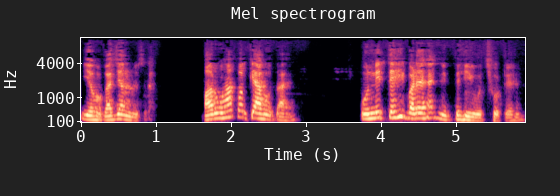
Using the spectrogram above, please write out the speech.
ये होगा जन्म से। और वहाँ पर क्या होता है? वो नित्य ही बड़े हैं नित्य ही वो छोटे हैं।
